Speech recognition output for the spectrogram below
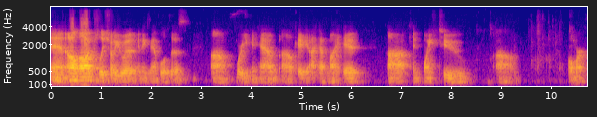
and I'll, I'll actually show you a, an example of this um, where you can have uh, okay, I have my head uh, can point to um, Homer.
